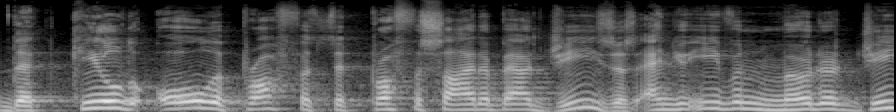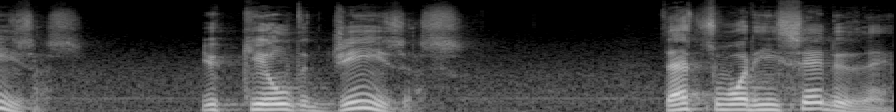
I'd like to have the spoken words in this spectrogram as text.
that killed all the prophets that prophesied about Jesus, and you even murdered Jesus. You killed Jesus. That's what he said to them.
